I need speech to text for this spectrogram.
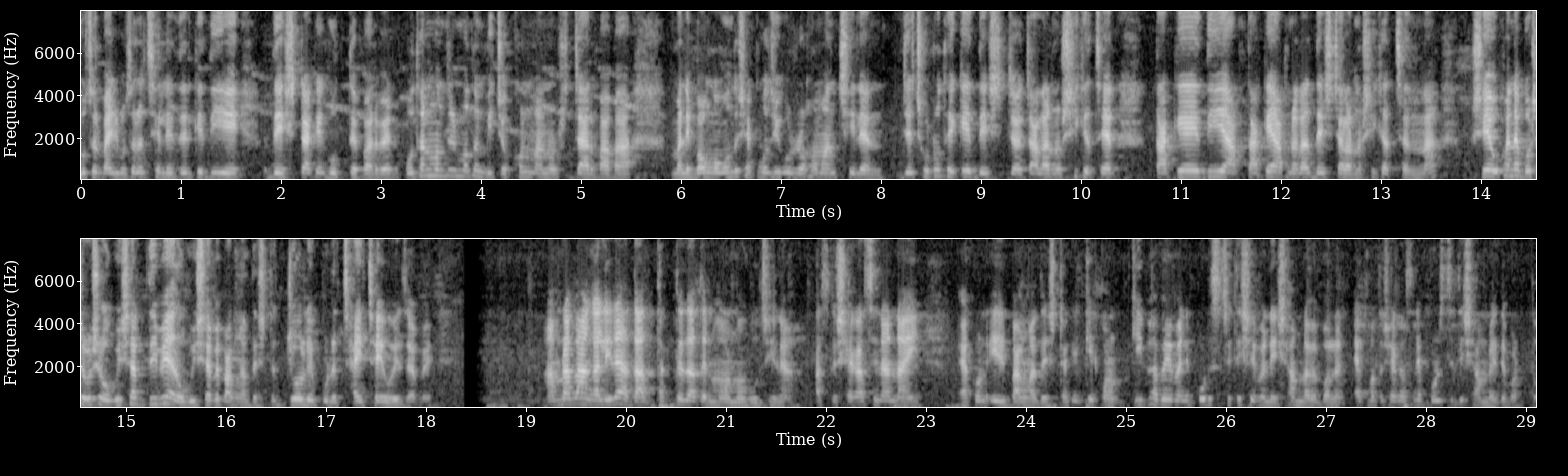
বছর, বাইশ বছরের ছেলেদেরকে দিয়ে দেশটাকে গড়তে পারবেন। প্রধানমন্ত্রীর মতন বিচক্ষণ মানুষ যার বাবা মানে বঙ্গবন্ধু শেখ মুজিবুর রহমান ছিলেন, যে ছোট থেকে দেশ চালানো শিখেছেন, তাকে দিয়ে তাকে আপনারা দেশ চালানো শিখাচ্ছেন না। সে ওখানে বসে বসে অভিশাপ দিবে আর অভিশাপে বাংলাদেশটা জ্বলে পুড়ে ছাই ছাই হয়ে যাবে। আমরা বাঙালিরা দাঁত থাকতে দাঁতের মর্ম বুঝি না। আজকে শেখ হাসিনা নাই এখন এই বাংলাদেশটাকে কে কীভাবে মানে পরিস্থিতি সে মানে সামলাবে বলেন? একমাত্র শেখ হাসিনা পরিস্থিতি সামলাইতে পারতো,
